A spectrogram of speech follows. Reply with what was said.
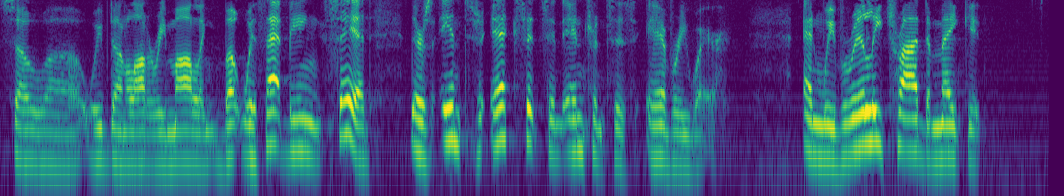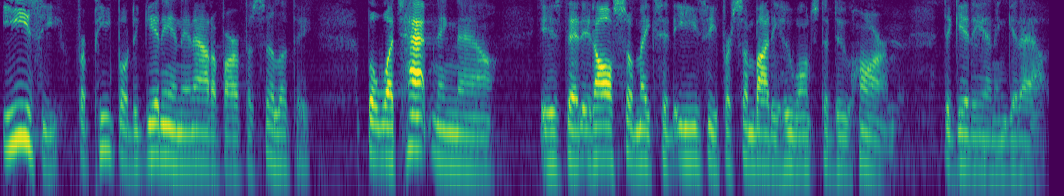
so uh, we've done a lot of remodeling. But with that being said, there's ent- exits and entrances everywhere. And we've really tried to make it easy for people to get in and out of our facility. But what's happening now is that it also makes it easy for somebody who wants to do harm to get in and get out.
